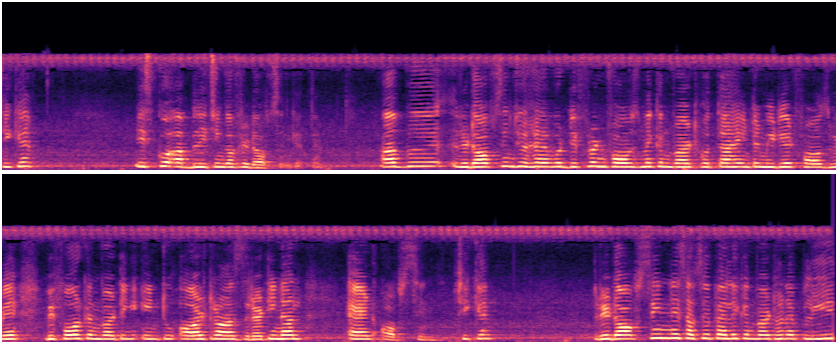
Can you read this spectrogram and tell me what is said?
ठीक है? इसको आप ब्लीचिंग ऑफ़ रिडोप्सिन कहते हैं। अब रिडोप्सिन जो है, वो डिफरेंट फॉर्म्स में कन्वर्ट होता है इंटरमीडिएट फॉर्म्स में before converting into all trans retinal and opsin ठीक है? रिडोप्सिन ने सबसे पहले कन्वर्ट होना प्ली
